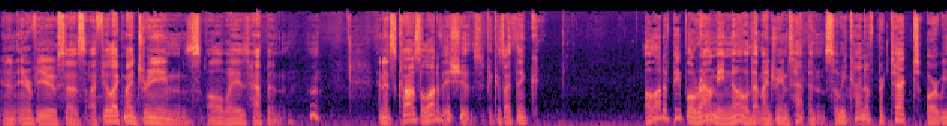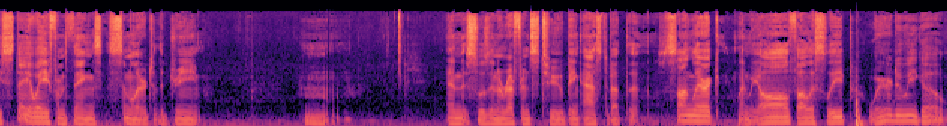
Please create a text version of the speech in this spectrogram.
in an interview, says, I feel like my dreams always happen. And it's caused a lot of issues because I think a lot of people around me know that my dreams happen, so we kind of protect or we stay away from things similar to the dream. Hmm. And this was in a reference to being asked about the song lyric when we all fall asleep, where do we go?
